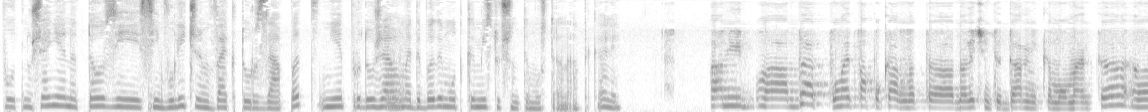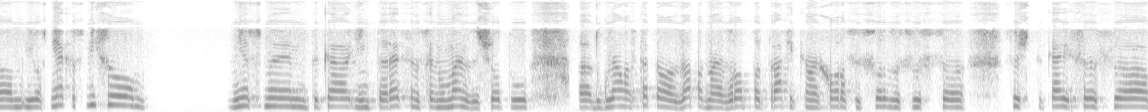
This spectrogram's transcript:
по отношение на този символичен вектор Запад, ние продължаваме да бъдем от към източната му страна, така ли? Ами, а, да, поне това показват а, наличните данни към момента. А, и в някакъв смисъл ние сме така интересен феномен, защото а, до голяма степен в Западна Европа трафика на хора се свързва с а, също така и с а,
